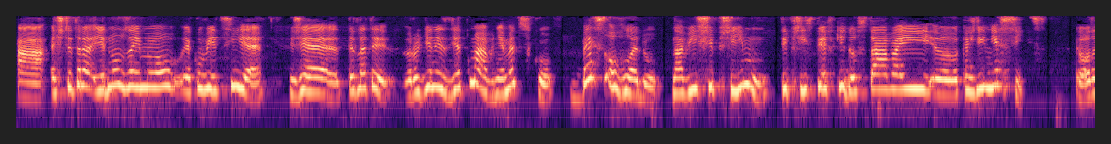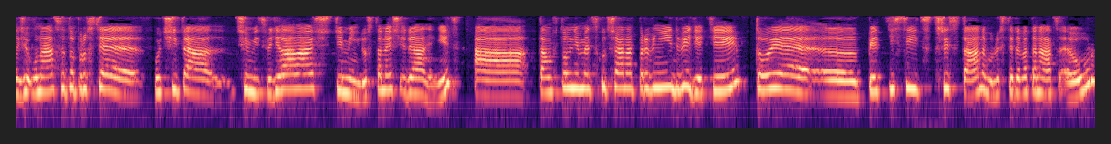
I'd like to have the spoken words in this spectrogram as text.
A ještě teda jednou zajímavou jako věcí je, že tyhle ty rodiny s dětma v Německu bez ohledu na výši příjmu ty příspěvky dostávají uh, každý měsíc. Jo, takže u nás se to prostě počítá, čím víc vyděláváš, tím méně dostaneš, ideálně nic. A tam v tom Německu třeba na první dvě děti to je uh, eh, 5300 nebo 219 eur.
